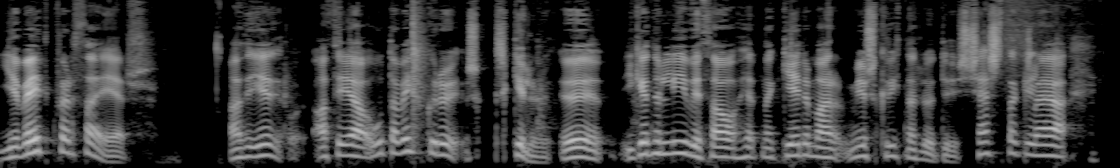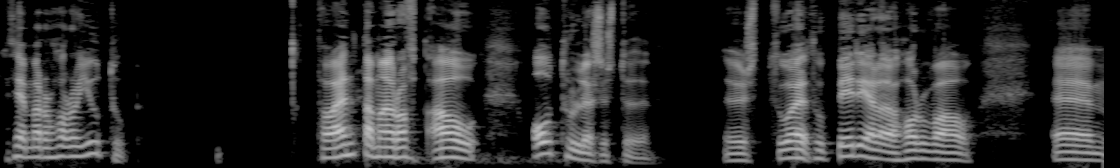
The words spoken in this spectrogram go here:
ég veit hver það er. Að því, ég, að því að út af einhverju skilur, uh, í getnum lífi þá hérna, gerir maður mjög skrýtna hluti. Sérstaklega þegar maður að horfa á YouTube. Þá enda maður oft á ótrúlegastu stöðum. Þú, veist, þú, þú byrjar að horfa á um,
